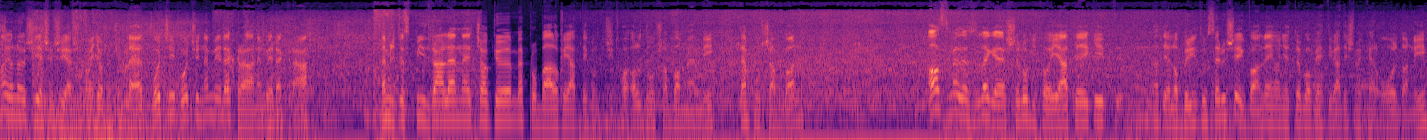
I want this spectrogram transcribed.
Nagyon-nagyon siessen, siessen, hogy gyorsan csak lehet. Bocsi, bocsi, nem érek rá, nem érek rá. Nem hogy speedrun lenne, csak ö, megpróbálok a játékon kicsit haladósabban menni, tempósabban. Azt, mert ez az leges logikai játék itt, hát ilyen labirintusszerűség van, lényeg annyi, hogy több objektívát is meg kell oldani.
